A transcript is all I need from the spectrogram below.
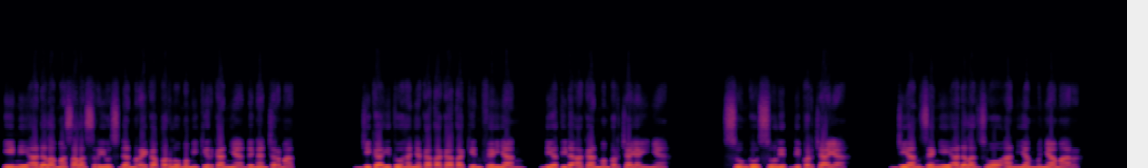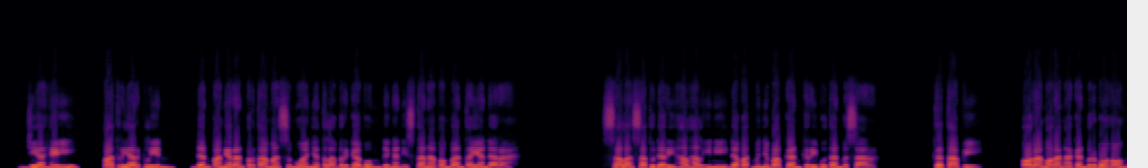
Ini adalah masalah serius dan mereka perlu memikirkannya dengan cermat. Jika itu hanya kata-kata Qin Fei Yang, dia tidak akan mempercayainya. Sungguh sulit dipercaya. Jiang Zengyi adalah Zuoan yang menyamar. Jia Hei, Patriark Lin, dan Pangeran pertama semuanya telah bergabung dengan Istana Pembantaian Darah. Salah satu dari hal-hal ini dapat menyebabkan keributan besar. Tetapi, orang-orang akan berbohong,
